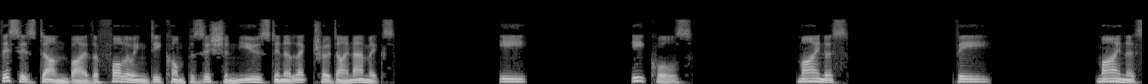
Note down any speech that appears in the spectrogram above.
This is done by the following decomposition used in electrodynamics E equals minus V minus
